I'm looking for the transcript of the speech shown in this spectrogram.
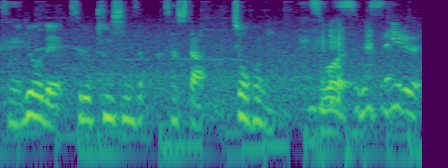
その寮でそれを禁止にささせた張本人ーすごい。すごすぎる。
